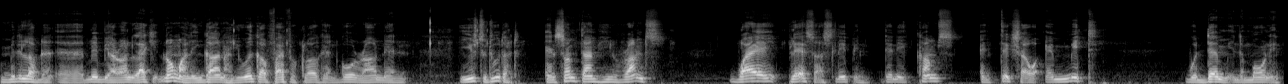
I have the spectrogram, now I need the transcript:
middle of the uh, maybe around like normal in ghana you wake up five o'clock and go around and he used to do that. And sometimes he runs while players are sleeping. Then he comes and takes shower and meet with them in the morning.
